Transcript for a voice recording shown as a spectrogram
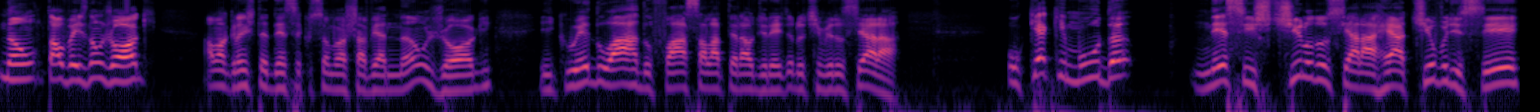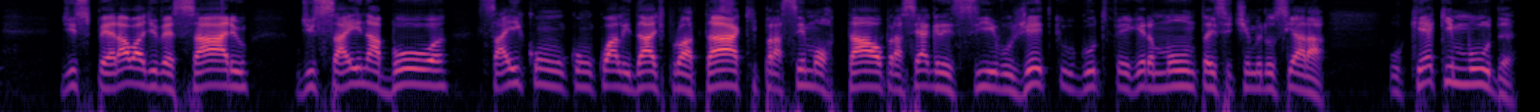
Não, talvez não jogue. Há uma grande tendência que o Samuel Xavier não jogue e que o Eduardo faça a lateral direita do time do Ceará. O que é que muda nesse estilo do Ceará reativo de ser, de esperar o adversário, de sair na boa, sair com, com qualidade pro ataque, para ser mortal, para ser agressivo, o jeito que o Guto Ferreira monta esse time do Ceará. O que é que muda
